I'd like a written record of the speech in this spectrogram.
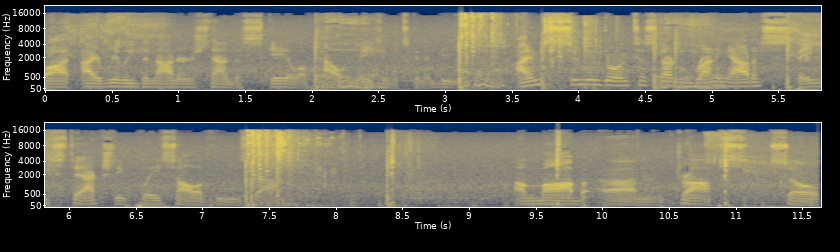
but I really did not understand the scale of how amazing it's going to be. I'm soon going to start running out of space to actually place all of these uh, uh, mob um, drops. So,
